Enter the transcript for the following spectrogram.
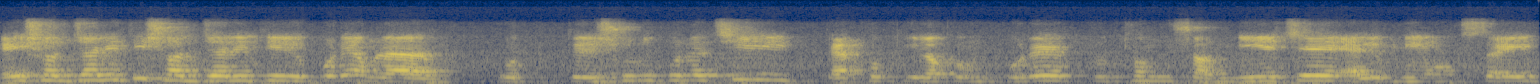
এই সজ্জারীতি, সজ্জারীতির উপরে আমরা করতে শুরু করেছি, দেখো কীরকম করে প্রথম সব নিয়েছে, অ্যালুমিনিয়াম অক্সাইড,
